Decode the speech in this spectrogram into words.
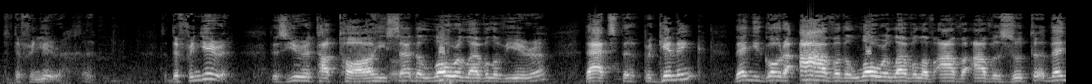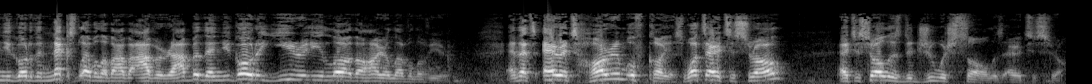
It's a different yira. It's a different yira. There's yira tata, he said, the lower level of yira. That's the beginning. Then you go to ava, the lower level of ava, ava zuta. Then you go to the next level of ava, ava rabba. Then you go to yira ilah, the higher level of yira. And that's Eretz Harim Ufkayas. What's Eretz Yisrael? Eretz Yisrael is the Jewish soul, is Eretz Yisrael.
